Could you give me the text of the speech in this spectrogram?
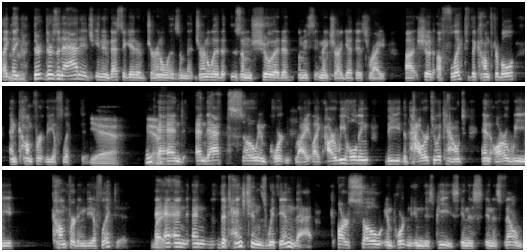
Like, Mhm. like there, there's an adage in investigative journalism that journalism should, let me see, make sure I get this right, uh, should afflict the comfortable and comfort the afflicted. Yeah. Yeah. And and that's so important, right? Like, are we holding the the power to account, and are we comforting the afflicted? Right. And, and and the tensions within that are so important in this piece, in this in this film.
